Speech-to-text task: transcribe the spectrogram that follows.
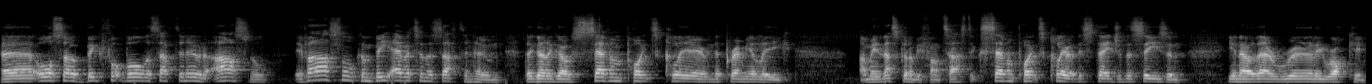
Uh, also, big football this afternoon at Arsenal. If Arsenal can beat Everton this afternoon, they're going to go seven points clear in the Premier League. I mean, that's going to be fantastic. Seven points clear at this stage of the season. You know, they're really rocking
